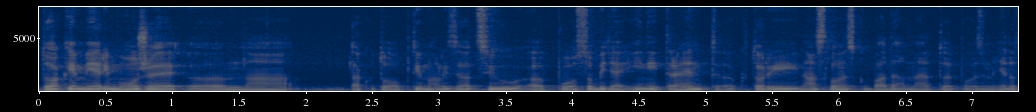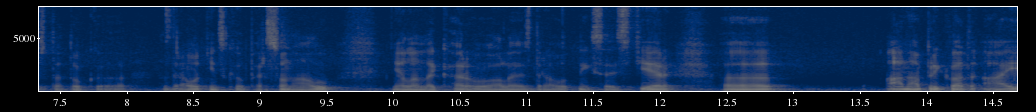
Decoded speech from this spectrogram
Do akej miery môže na takúto optimalizáciu e, pôsobiť aj iný trend, e, ktorý na Slovensku badáme a to je povedzme nedostatok e, zdravotníckého personálu, nielen lekárov, ale aj zdravotných sestier a napríklad aj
